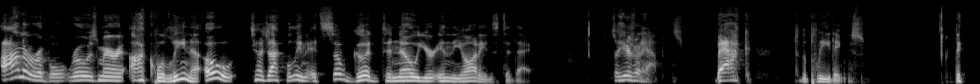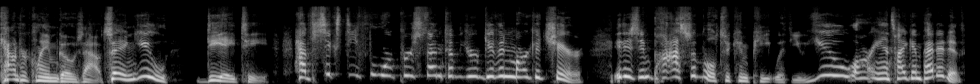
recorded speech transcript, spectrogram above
honorable Rosemary Aquilina. Oh, Judge Aquilina, it's so good to know you're in the audience today. So here's what happens back to the pleadings. The counterclaim goes out saying you, DAT, have 64% of your given market share. It is impossible to compete with you. You are anti competitive.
